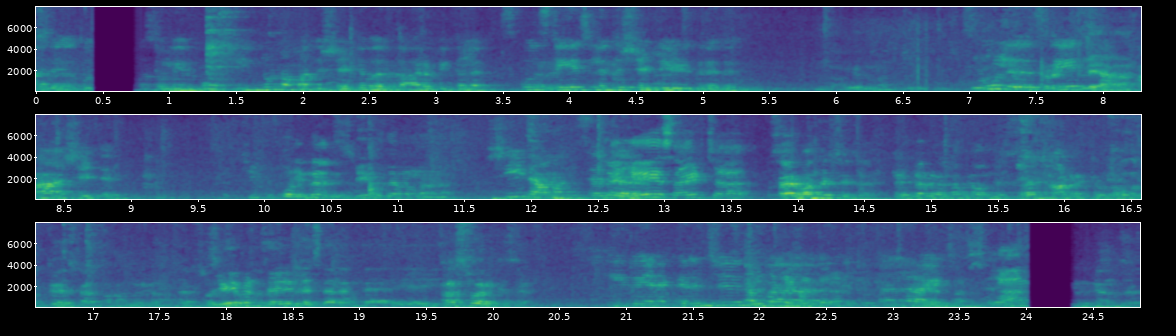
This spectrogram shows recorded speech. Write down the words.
அது சொல்லியிருக்கோம் இன்னும் நம்ம அந்த ஷெட் ஒர்க் ஆரம்பிக்கல. ஸ்கூல் ஸ்டேஜ்ல இருந்து ஷெட் இழுக்கிறது. ஸ்கூல் ஸ்டேஜ் ஆ ஷெட் சீட்டு போடுங்க சீட்டு தானம்மா? ஷீட் ஆமாங்க சார் ஏஎஸ் ஆயிடுச்சா சார் வந்துருச்சு சார் டெண்டர் எல்லாமே வந்துருச்சு சார் கான்ட்ராக்ட் இன்னும் ஒர்க் ஸ்டார்ட் பண்ணாம இருக்காங்க சார் ஸ்டீவன் சொல்லிடுறேன் சரியில்லை சார் அங்கே. ஏய் ட்ரஸ் ஒர்க் சார் இது எனக்கு தெரிஞ்சு நம்ம நல்லா ஆயிடுச்சு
